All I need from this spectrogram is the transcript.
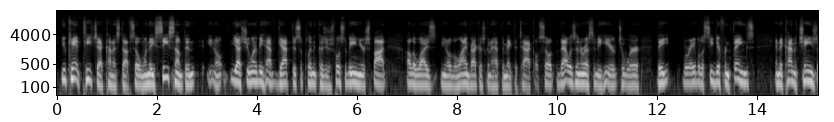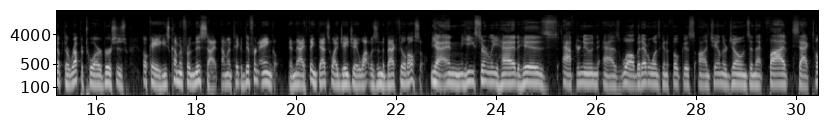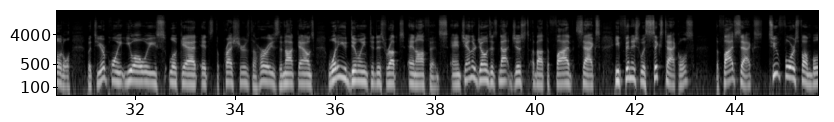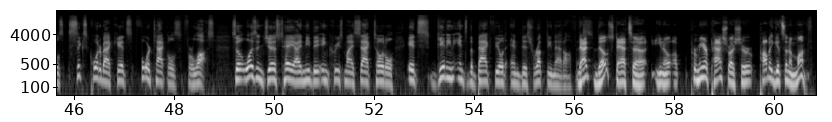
you can't teach that kind of stuff. So when they see something, you know, yes, you want to be have gap discipline because you're supposed to be in your spot. Otherwise, you know, the linebacker is going to have to make the tackle. So that was interesting to hear to where they were able to see different things and they kind of changed up their repertoire versus okay, he's coming from this side. I'm going to take a different angle. And I think that's why J.J. Watt was in the backfield also. Yeah, and he certainly had his afternoon as well. But everyone's going to focus on Chandler Jones and that five sack total. But to your point, you always look at it's the pressures, the hurries, the knockdowns. What are you doing to disrupt an offense? And Chandler Jones, it's not just about the five sacks. He finished with six tackles the five sacks, two forced fumbles, six quarterback hits, four tackles for loss. So it wasn't just, hey, I need to increase my sack total. It's getting into the backfield and disrupting that offense. That those stats, uh, you know, a premier pass rusher probably gets in a month.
